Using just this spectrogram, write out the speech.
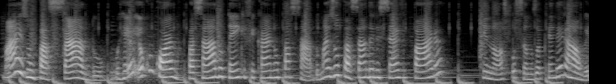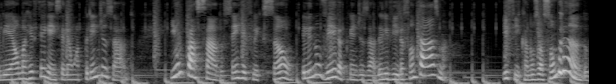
Mas um passado, eu concordo, passado tem que ficar no passado, mas o passado ele serve para que nós possamos aprender algo. Ele é uma referência, ele é um aprendizado. E um passado sem reflexão, ele não vira aprendizado, ele vira fantasma e fica nos assombrando.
